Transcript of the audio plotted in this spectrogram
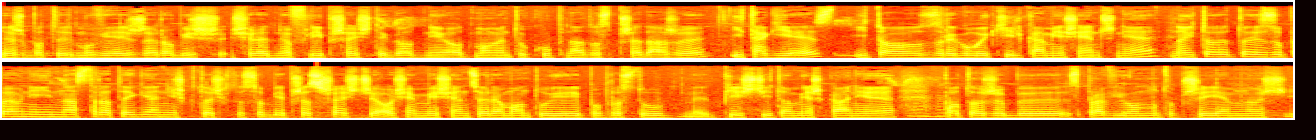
wiesz, bo ty mówiłeś, że robisz średnio flip 6 tygodni od momentu kupna do sprzedaży i tak jest i to z reguły kilka miesięcznie. No i to, to jest zupełnie inna strategia niż ktoś, kto sobie przez 6 czy 8 miesięcy remontuje i po prostu pieści to mieszkanie mhm. po to, żeby sprawiło mu to przyjemność i,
